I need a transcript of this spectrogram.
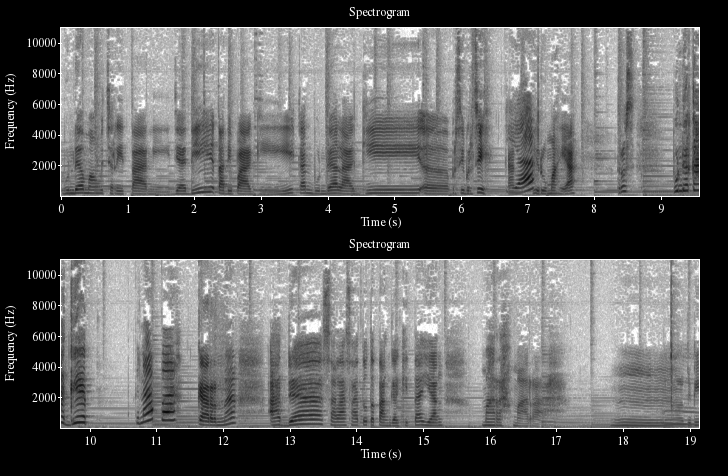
Bunda mau cerita nih. Jadi tadi pagi kan Bunda lagi uh, bersih-bersih kan Ya. di rumah ya. Terus Bunda kaget Kenapa? karena ada salah satu tetangga kita yang marah-marah. Hmm, jadi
